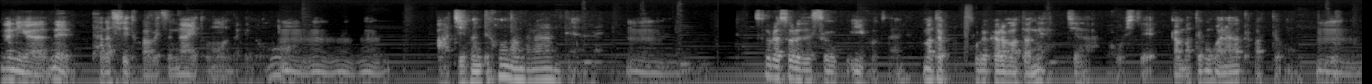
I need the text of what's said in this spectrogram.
何がね、正しいとかは別にないと思うんだけども、うんうんうんあ、自分ってこうなんだな、みたいなね。うんうんそれはそれですごくいいことだね。また、これからまたね、じゃあ、こうして頑張っていこうかなとかって思う。うん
